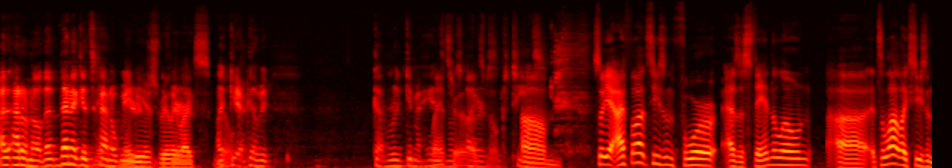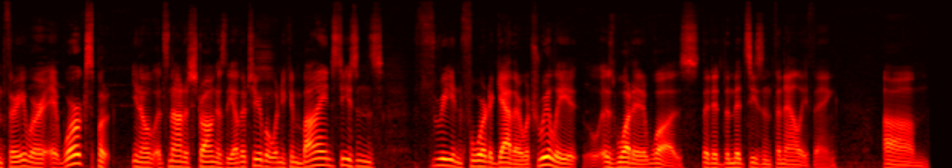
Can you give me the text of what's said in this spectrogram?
I, I don't know. Then then it gets kind of weird. maybe he just really you're likes like milk. yeah, gotta be gotta really get my hands Lance in those really likes udders, milk. those teats. Um, so yeah, I thought season four as a standalone, uh, it's a lot like season three where it works, but you know it's not as strong as the other two. But when you combine seasons three and four together, which really is what it was, they did the mid-season finale thing. Um,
